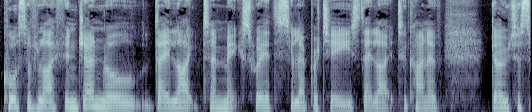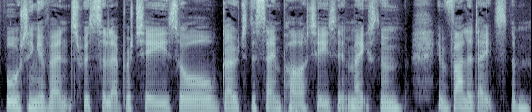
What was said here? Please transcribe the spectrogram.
course of life in general, they like to mix with celebrities. They like to kind of go to sporting events with celebrities or go to the same parties. It makes them, it validates them.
